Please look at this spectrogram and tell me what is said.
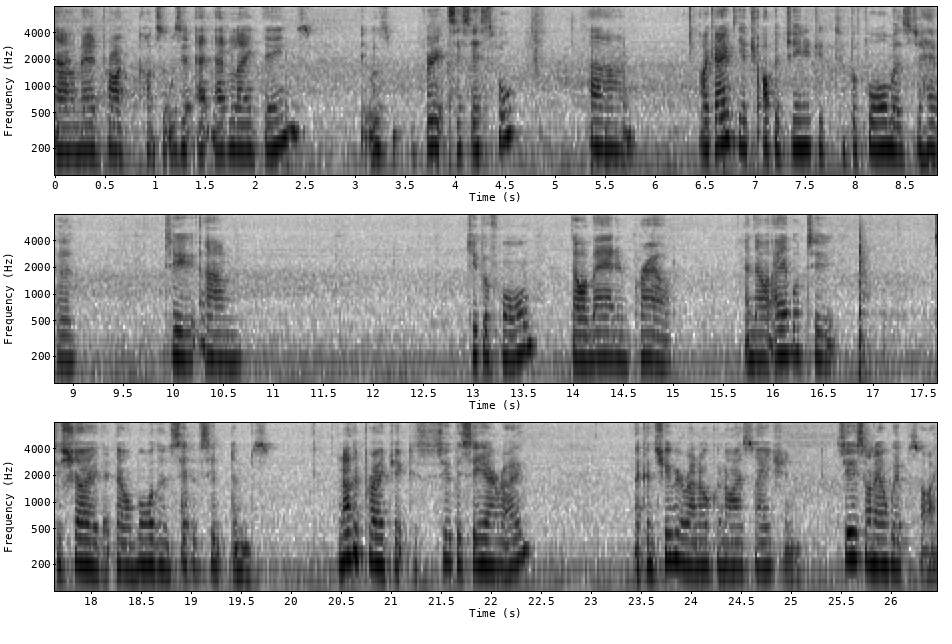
uh, Mad Pride concert was at Adelaide Themes. It was very successful. Um, I gave the opportunity to performers to have a to um, to perform. They were mad and proud, and they were able to to show that there were more than a set of symptoms. Another project is Super CRO, a consumer-run organisation. See us on our website.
